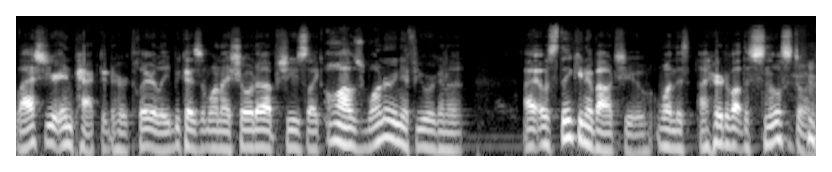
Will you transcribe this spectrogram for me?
last year impacted her clearly because when I showed up, she was like, "Oh, I was wondering if you were gonna." I was thinking about you when this. I heard about the snowstorm.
